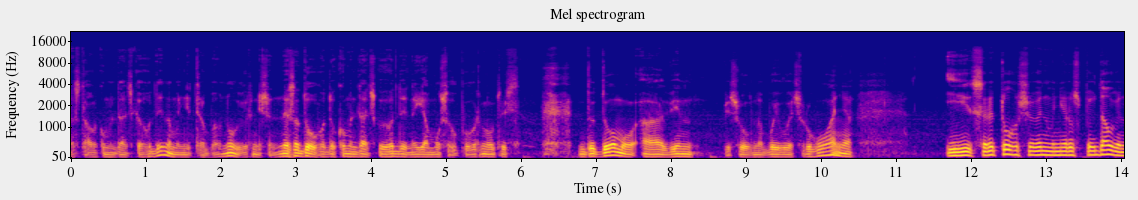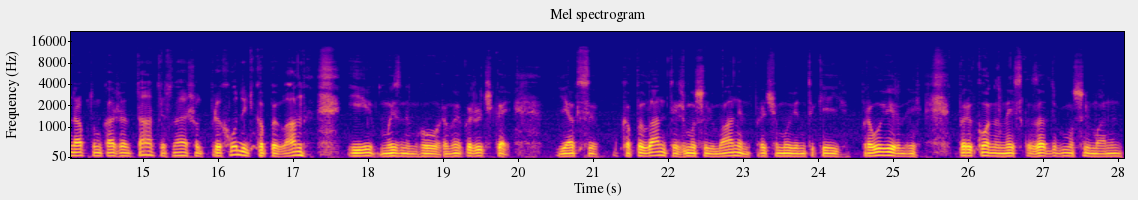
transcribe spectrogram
настала комендантська година, мені треба, ну, вірніше, незадовго до комендантської години я мусив повернутися додому, а він пішов на бойове чергування. І серед того, що він мені розповідав, він раптом каже: та, ти знаєш, от приходить капелан, і ми з ним говоримо. Я кажу, чекай, як це капелан, ти ж мусульманин, причому він такий правовірний, переконаний сказати мусульманин.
